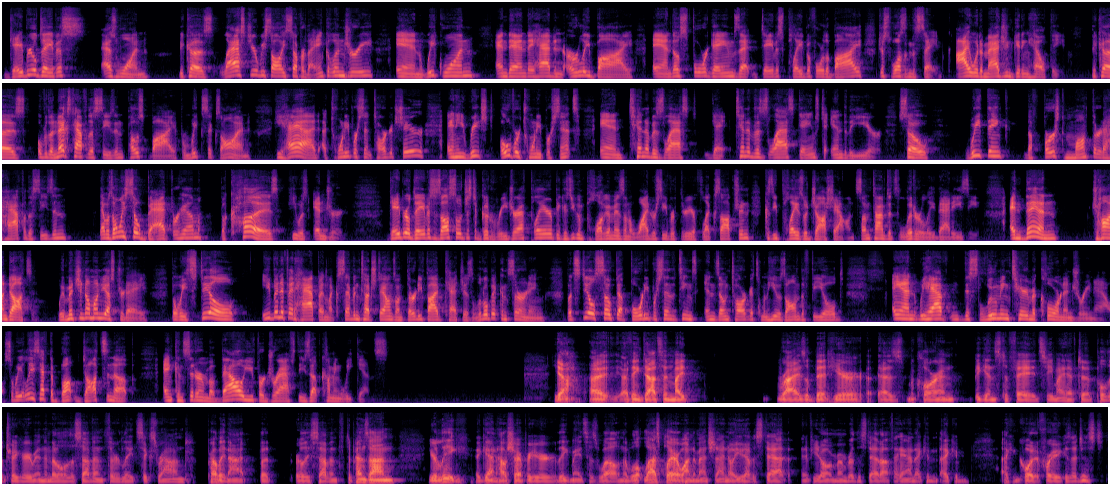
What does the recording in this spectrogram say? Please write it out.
Gabriel Davis as one because last year we saw he suffered the ankle injury in week one and then they had an early bye, and those four games that Davis played before the bye just wasn't the same. I would imagine getting healthy because over the next half of the season, post bye from week six on, he had a 20% target share and he reached over 20% in 10 of his last game, 10 of his last games to end of the year. So we think the first month or a half of the season, that was only so bad for him because he was injured. Gabriel Davis is also just a good redraft player because you can plug him as on a wide receiver three or flex option because he plays with Josh Allen. Sometimes it's literally that easy. And then Jahan Dotson. We mentioned him on yesterday, but we still, even if it happened like seven touchdowns on 35 catches, a little bit concerning, but still soaked up 40% of the team's end zone targets when he was on the field. And we have this looming Terry McLaurin injury now. So we at least have to bump Dotson up and consider him a value for drafts these upcoming weekends. Yeah, I, I think Dotson might rise a bit here as McLaurin begins to fade. So you might have to pull the trigger in the middle of the seventh or late sixth round. Probably not, but early seventh. Depends on your league. Again, how sharp are your league mates as well? And the last player I wanted to mention, I know you have a stat. If you don't remember the stat off the hand, I can I can I can quote it for you because I just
